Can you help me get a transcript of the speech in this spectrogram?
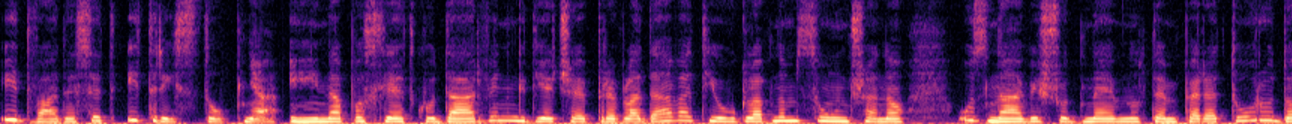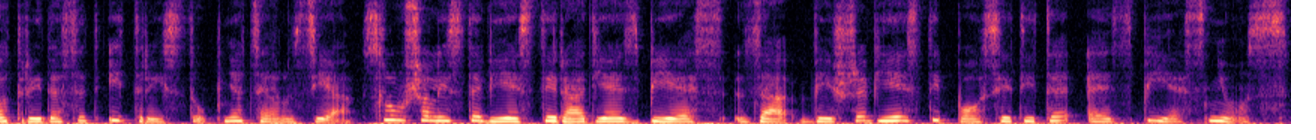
i 23 stupnja. I na posljedku Darwin gdje će prevladavati uglavnom sunčano uz najvišu dnevnu temperaturu do 33 stupnja Celzija. Slušali ste vijesti radija SBS. Za više vijesti posjetite SBS News.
